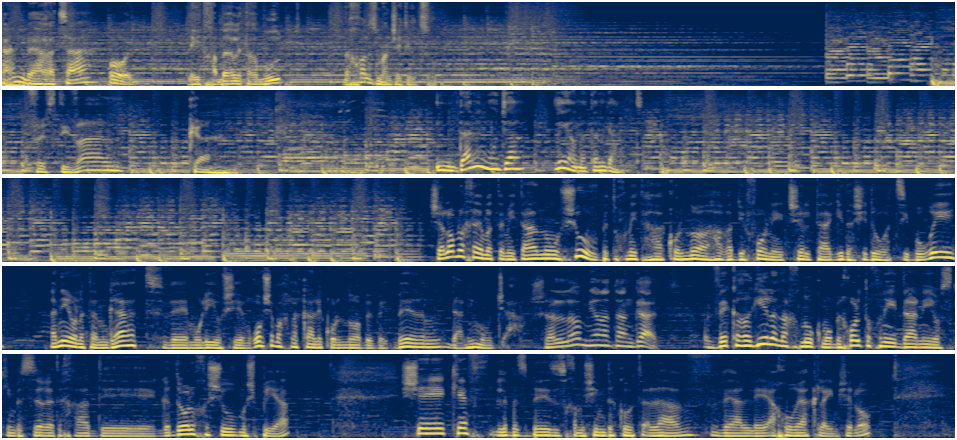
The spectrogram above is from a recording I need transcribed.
כאן בהרצה עוד, להתחבר לתרבות בכל זמן שתרצו. פסטיבל כאן. עם דני מוג'ה ויונתן גת. שלום לכם, אתם איתנו שוב בתוכנית הקולנוע הרדיופונית של תאגיד השידור הציבורי. אני יונתן גת, ומולי יושב ראש המחלקה לקולנוע בבית ברל, דני מוג'ה. שלום יונתן גת. וכרגיל אנחנו, כמו בכל תוכנית, דני, עוסקים בסרט אחד אה, גדול, חשוב, משפיע, שכיף לבזבז 50 דקות עליו ועל אה, אחורי הקלעים שלו.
